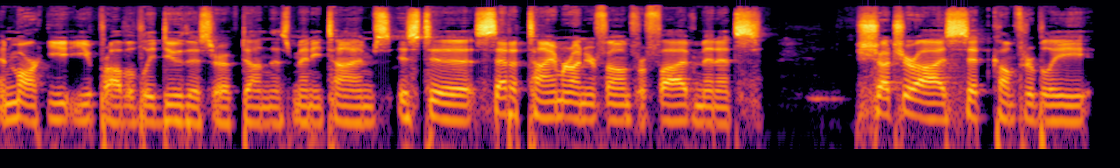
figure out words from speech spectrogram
and Mark, you, you probably do this or have done this many times, is to set a timer on your phone for five minutes. Shut your eyes, sit comfortably,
